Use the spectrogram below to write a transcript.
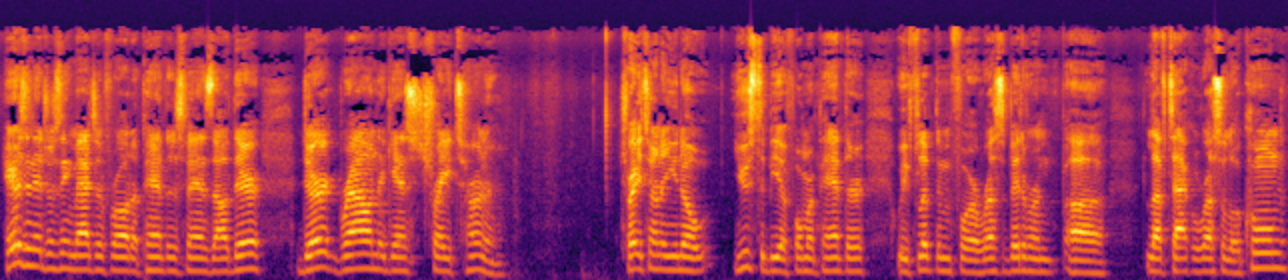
Here's an interesting matchup for all the Panthers fans out there: Derrick Brown against Trai Turner. Trai Turner, you know, used to be a former Panther. We flipped him for a Russ veteran uh, left tackle Russell Okung.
